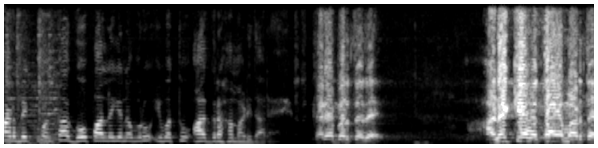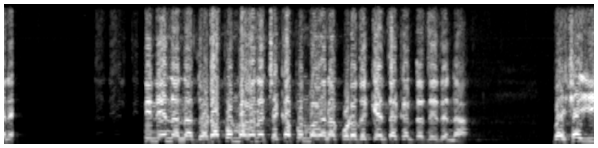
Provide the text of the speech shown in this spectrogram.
ಮಾಡಬೇಕು ಅಂತ ಗೋಪಾಲಯ್ಯನವರು ಇವತ್ತು ಆಗ್ರಹ ಮಾಡಿದ್ದಾರೆ. ಕರೆ ಬರ್ತದೆ. ಹಣಕ್ಕೆ ಒತ್ತಾಯ ಮಾಡ್ತೇನೆ. ನಾನು ನನ್ನ ದೊಡ್ಡಪ್ಪನ ಮಗನ, ಚಿಕ್ಕಪ್ಪನ ಮಗನ ಕೊಡೋದಕ್ಕೆ ಅಂತಕ್ಕಂಥದ್ದು ಇದನ್ನ. ಬಹುಶಃ ಈ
